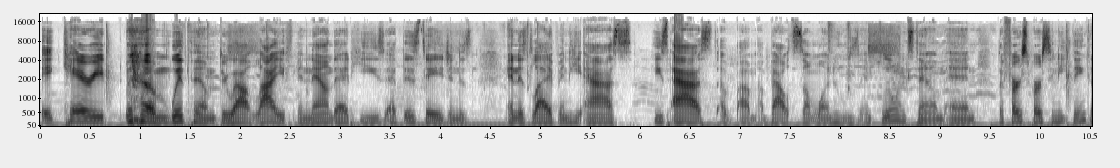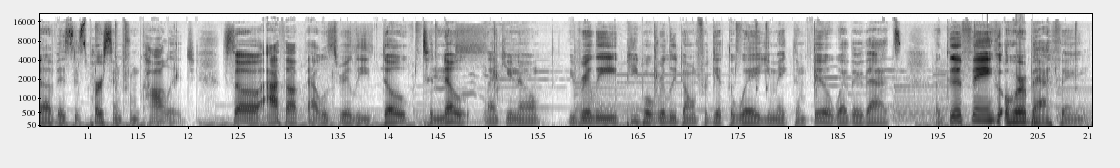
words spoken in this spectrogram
it carried um, with him throughout life. And now that he's at this stage in his in his life and he asks he's asked um, about someone who's influenced him. And the first person he think of is this person from college. So i thought that was really dope to note. Like you know you really people really don't forget the way you make them feel whether that's a good thing or a bad thing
